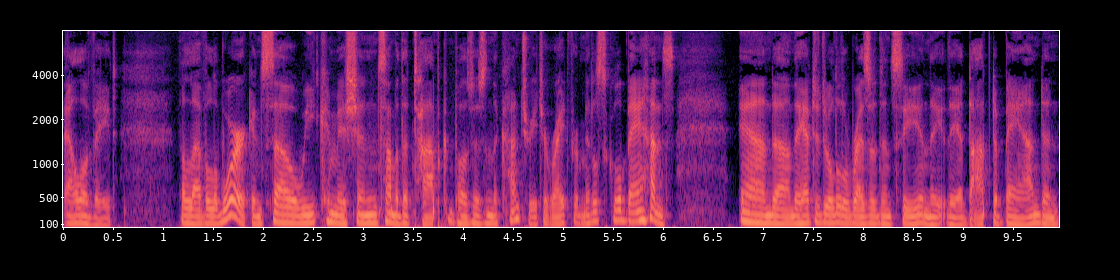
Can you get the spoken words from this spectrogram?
elevate the level of work? And so we commissioned some of the top composers in the country to write for middle school bands. And uh, they have to do a little residency and they, they adopt a band and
